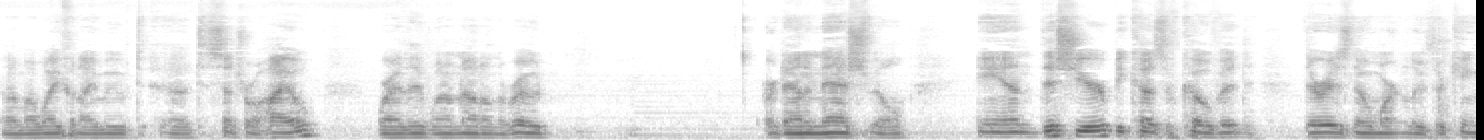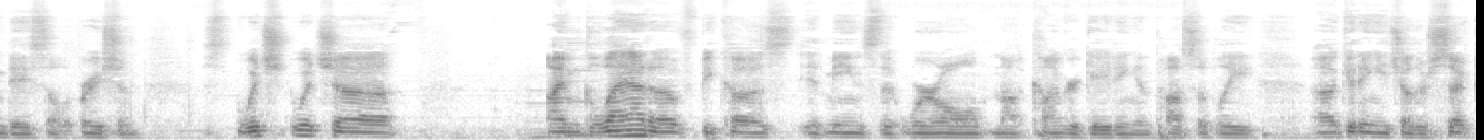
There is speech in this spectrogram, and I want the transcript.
uh, my wife and I moved uh, to Central Ohio, where I live when I'm not on the road, or down in Nashville. And this year, because of COVID, there is no Martin Luther King Day celebration, which which uh, I'm glad of because it means that we're all not congregating and possibly uh, getting each other sick.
